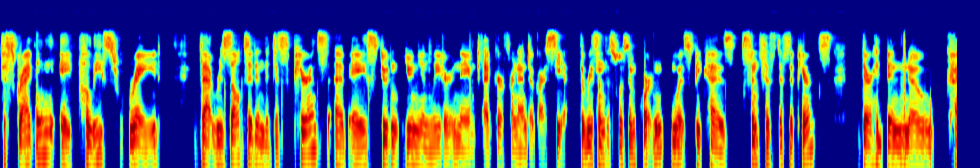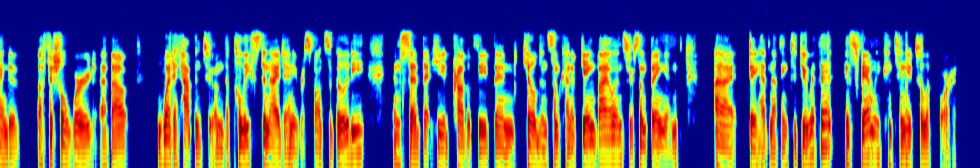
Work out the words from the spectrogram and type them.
describing a police raid that resulted in the disappearance of a student union leader named Edgar Fernando Garcia. The reason this was important was because since his disappearance, there had been no kind of official word about what had happened to him. The police denied any responsibility and said that he had probably been killed in some kind of gang violence or something, and uh, they had nothing to do with it. His family continued to look for him.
